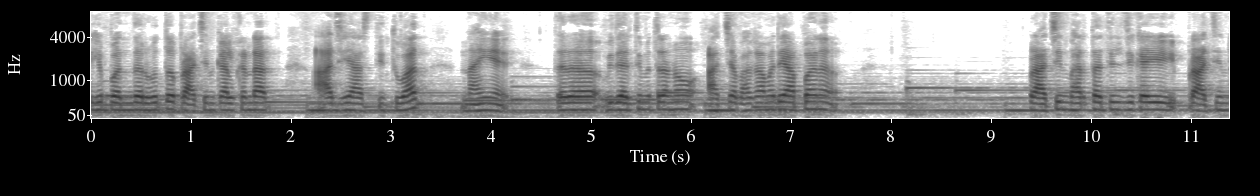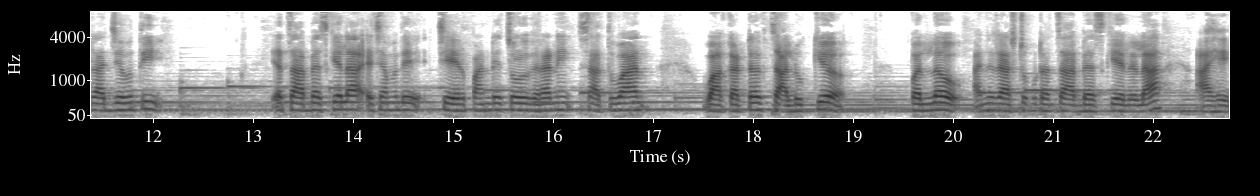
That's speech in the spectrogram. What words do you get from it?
हे बंदर होतं. प्राचीन कालखंडात आज हे अस्तित्वात नाही आहे तर विद्यार्थी मित्रांनो आजच्या भागामध्ये आपण प्राचीन भारतातील जी काही प्राचीन राज्य होती याचा अभ्यास केला. याच्यामध्ये चेर पांडे चोळ घराणी सातवान वाकाटक चालुक्य पल्लव आणि राष्ट्रकुटांचा अभ्यास केलेला आहे.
